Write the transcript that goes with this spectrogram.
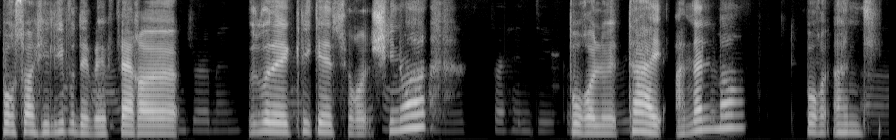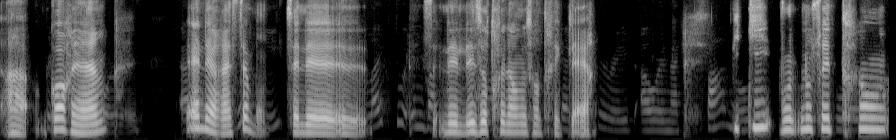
Pour Swahili, vous devez faire, euh, vous devez cliquer sur chinois, pour le thaï en allemand, pour hindi en coréen et le reste, bon, les, c'est- les, les autres langues sont très claires. Vicky, nous souhaiterons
